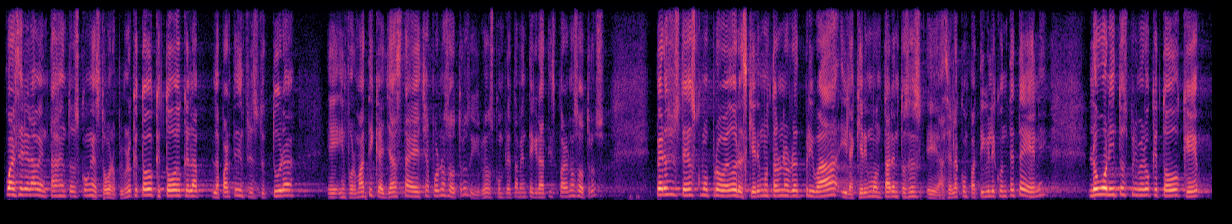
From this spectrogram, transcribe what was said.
¿Cuál sería la ventaja entonces con esto? Bueno, primero que todo, que todo que la, parte de infraestructura eh, informática ya está hecha por nosotros y es completamente gratis para nosotros. Pero si ustedes como proveedores quieren montar una red privada y la quieren montar entonces, eh, hacerla compatible con TTN, lo bonito es primero que todo que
